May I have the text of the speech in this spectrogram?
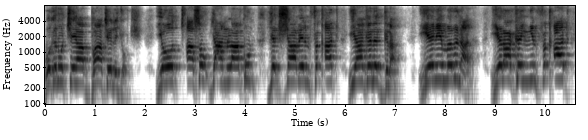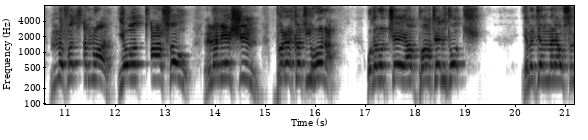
ወገኖቼ፣ የአባቴ ልጆች የወጣ ሰው የአምላኩን የእግዚአብሔርን ፈቃድ ያገለግላል። የእኔ መብል አለ የላከኝን ፈቃድ መፈጸም ነው አለ። የወጣ ሰው ለኔሽን በረከት ይሆናል። ወገኖቼ የአባቴ ልጆች የመጀመሪያው ስለ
